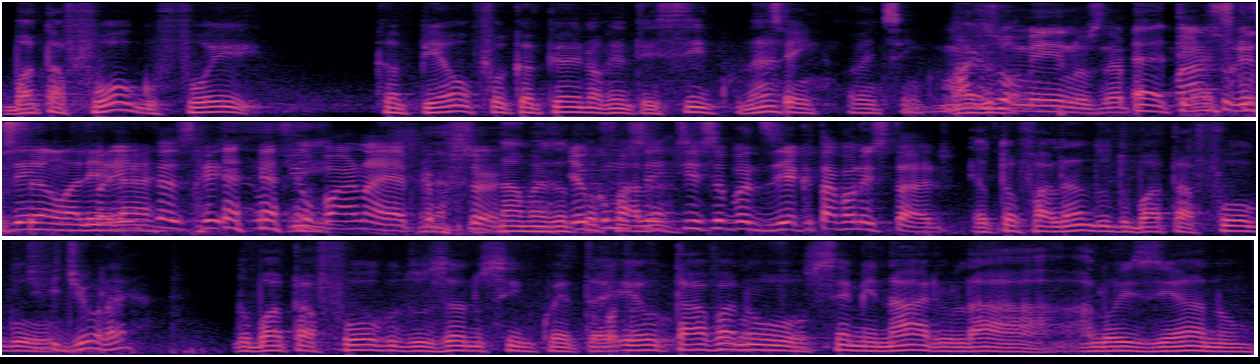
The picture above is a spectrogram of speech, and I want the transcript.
O Botafogo foi campeão, foi campeão em 95, né? Sim, 95. Mais ou menos, né? É, tem Márcio discussão ali, né? Freitas, re- não tinha o VAR na época, professor. Não, mas eu tô como falando- cientista, vou dizer que estava no estádio. Eu estou falando do Botafogo. Dividiu, né? do Botafogo dos anos 50. eu estava no seminário lá, aloisiano,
